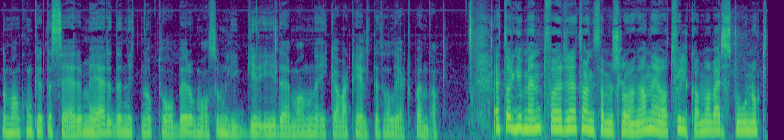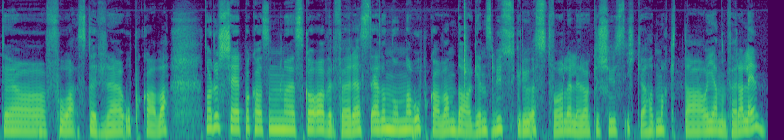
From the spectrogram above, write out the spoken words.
når man konkretiserer mer den 19. oktober om hva som ligger i det man ikke har vært helt detaljert på enda. Et argument for tvangssammenslåingene er jo at fylkene må være store nok til å få større oppgaver. Når du ser på hva som skal overføres, er det noen av oppgavene dagens Buskerud, Østfold eller Akershus ikke hadde makta å gjennomføre alene?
